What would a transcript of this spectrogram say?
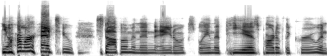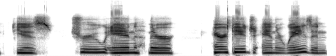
The armor had to stop him and then you know explain that he is part of the crew and he is true in their heritage and their ways and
